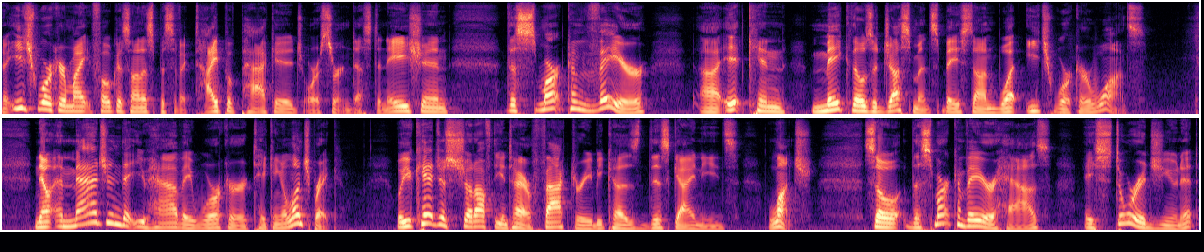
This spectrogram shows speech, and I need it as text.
Now, each worker might focus on a specific type of package or a certain destination. The smart conveyor, uh, it can make those adjustments based on what each worker wants. Now, imagine that you have a worker taking a lunch break. Well, you can't just shut off the entire factory because this guy needs lunch. So the smart conveyor has a storage unit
